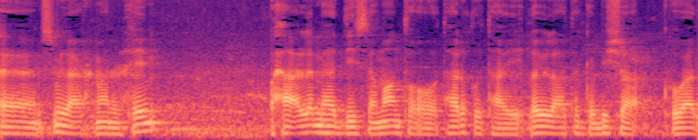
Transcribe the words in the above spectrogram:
bismi illaahi raxmaan raxiim waxaa alla mahadiisa maanta oo taariikhdu tahay labaatanka bisha koowaad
